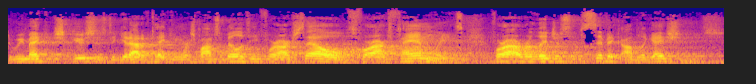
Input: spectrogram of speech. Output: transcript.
Do we make excuses to get out of taking responsibility for ourselves, for our families, for our religious and civic obligations?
